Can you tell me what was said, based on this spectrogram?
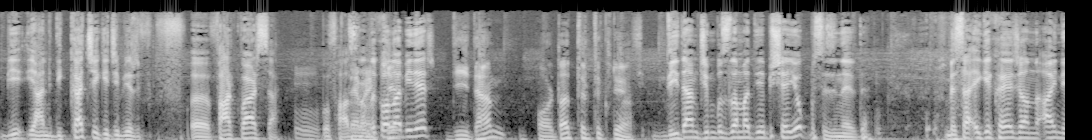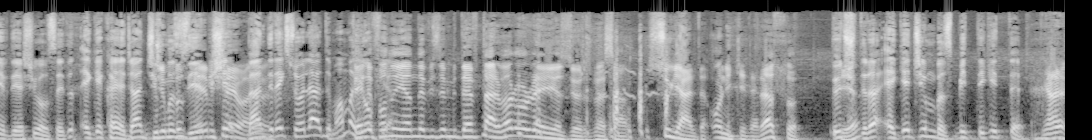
bir yani dikkat çekici bir e, fark varsa bu Demek fazlalık ki olabilir. Didem orada tırtıklıyor. Didem cımbızlama diye bir şey yok mu sizin evde? Mesela Ege Kayacan'la aynı evde yaşıyor olsaydın Ege Kayacan cımbız, diye, bir şey. var, ben evet. direkt söylerdim ama Telefonun yok ya. yanında bizim bir defter var oraya yazıyoruz mesela. su geldi 12 lira su. 3 diye. lira Ege cımbız bitti gitti. Yani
